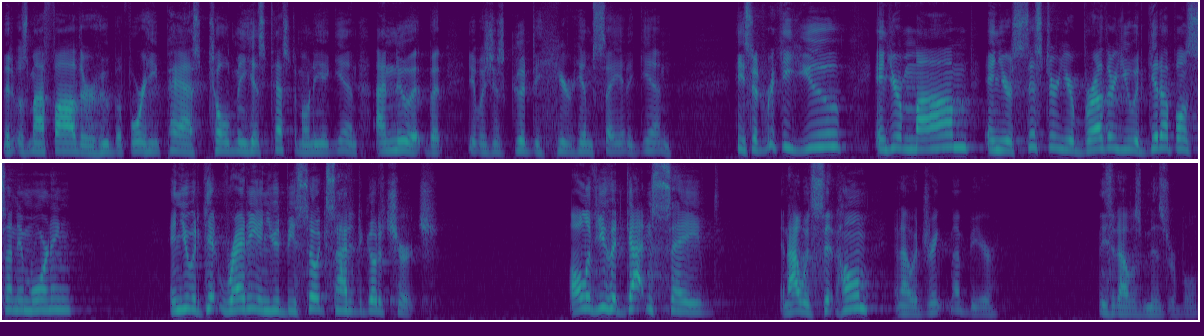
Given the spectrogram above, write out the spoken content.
that it was my father who, before he passed, told me his testimony again. I knew it, but it was just good to hear him say it again. He said, Ricky, you and your mom and your sister and your brother, you would get up on Sunday morning and you would get ready and you'd be so excited to go to church. All of you had gotten saved, and I would sit home and I would drink my beer. He said, I was miserable.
